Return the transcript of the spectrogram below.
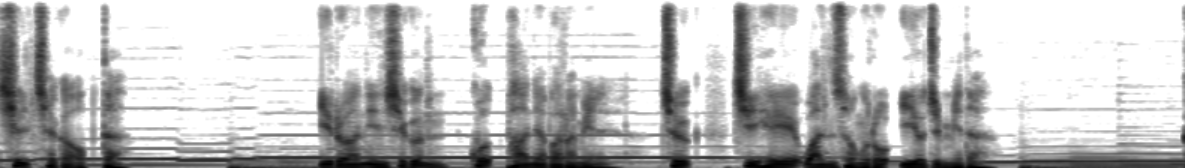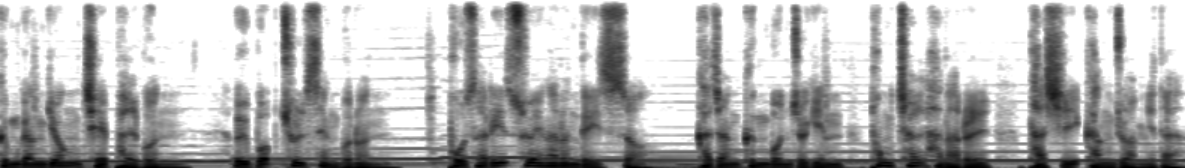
실체가 없다. 이러한 인식은 곧 바냐바라밀, 즉 지혜의 완성으로 이어집니다. 금강경 제8분 의법 출생부는 보살이 수행하는 데 있어 가장 근본적인 통찰 하나를 다시 강조합니다.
